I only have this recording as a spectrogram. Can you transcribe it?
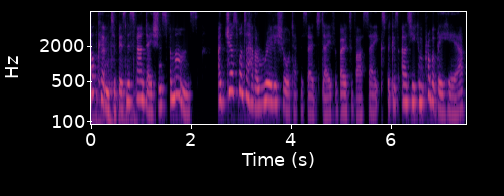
Welcome to Business Foundations for Mums. I just want to have a really short episode today for both of our sakes because, as you can probably hear,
